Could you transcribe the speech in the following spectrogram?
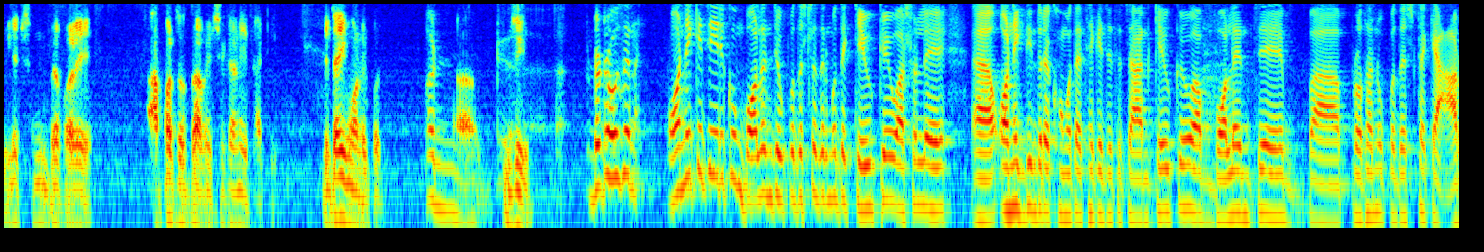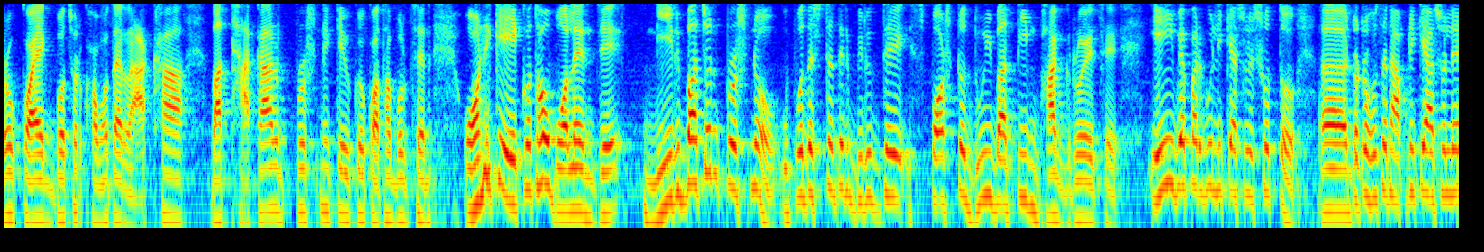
ইলেকশন ব্যাপারে আপাতত আমি সেখানেই থাকি। এটাই মনে করি। জি। ডক্টর হোসেন অনেকে যে এরকম বলেন যে উপদেষ্টাদের মধ্যে কেউ কেউ আসলে অনেক দিন ধরে ক্ষমতায় থেকে যেতে চান, কেউ কেউ বলেন যে প্রধান উপদেষ্টাকে আরও কয়েক বছর ক্ষমতায় রাখা বা থাকার প্রশ্নে কেউ কেউ কথা বলছেন। অনেকে একথাও বলেন যে, নির্বাচন প্রশ্ন উপদেষ্টাদের বিরুদ্ধে স্পষ্ট দুই বা তিন ভাগ রয়েছে। এই ব্যাপারগুলি কি আসলে সত্য? ডক্টর হোসেন, আপনি কি আসলে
